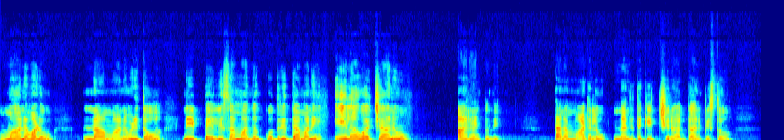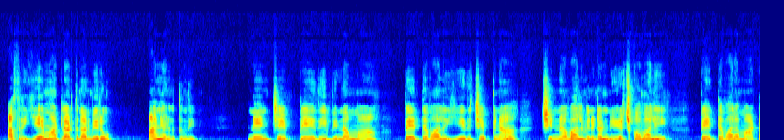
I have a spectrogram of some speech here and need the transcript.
మనవడు. నా మనవడితో నీ పెళ్ళి సంబంధం కుదిరిద్దామని ఇలా వచ్చాను అని అంటుంది. తన మాటలు నందితకి చిరాగ్గా అనిపిస్తూ అసలు ఏం మాట్లాడుతున్నారు మీరు? అని అడుగుతుంది. నేను చెప్పేది వినమ్మా. పెద్దవాళ్ళు ఏది చెప్పినా చిన్నవాళ్ళు వినడం నేర్చుకోవాలి. పెద్దవాళ్ళ మాట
